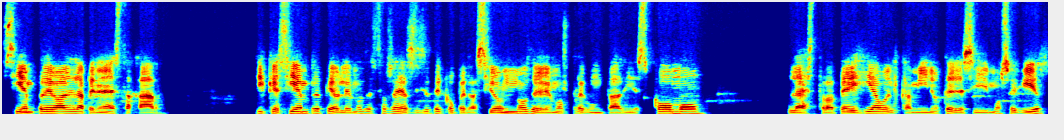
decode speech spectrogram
siempre vale la pena destacar y que siempre que hablemos de estos ejercicios de cooperación nos debemos preguntar y es cómo la estrategia o el camino que decidimos seguir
